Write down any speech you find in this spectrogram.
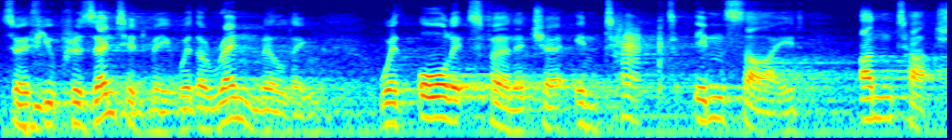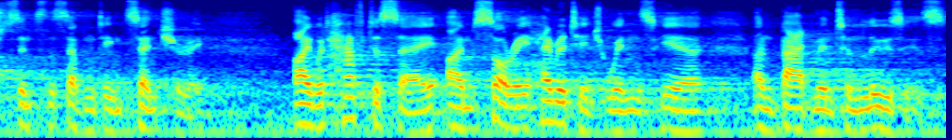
So if you presented me with a Wren building with all its furniture intact inside, untouched since the 17th century, I would have to say, I'm sorry, heritage wins here and badminton loses.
